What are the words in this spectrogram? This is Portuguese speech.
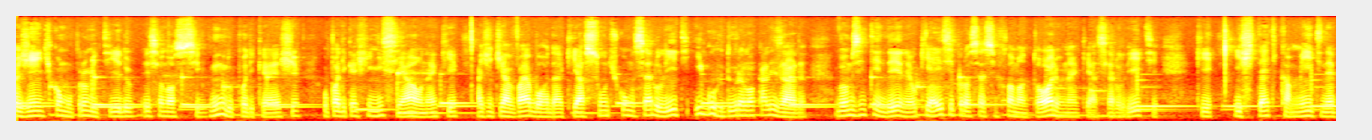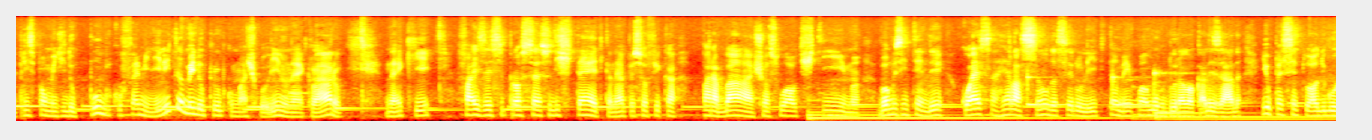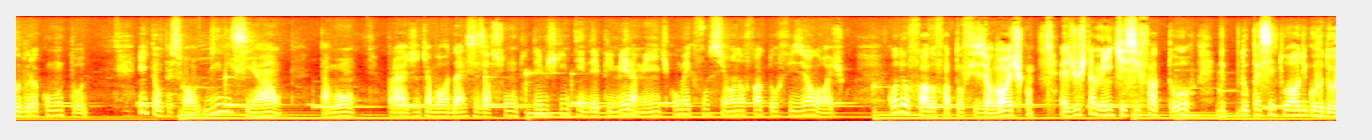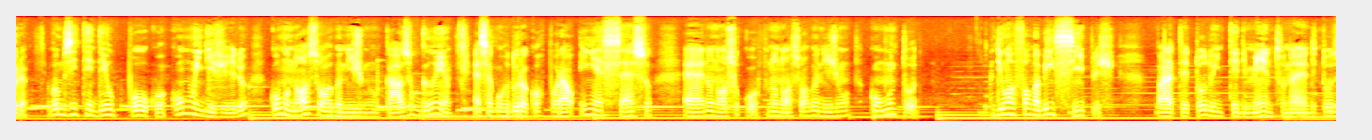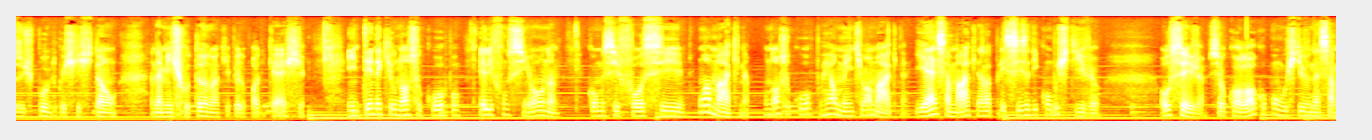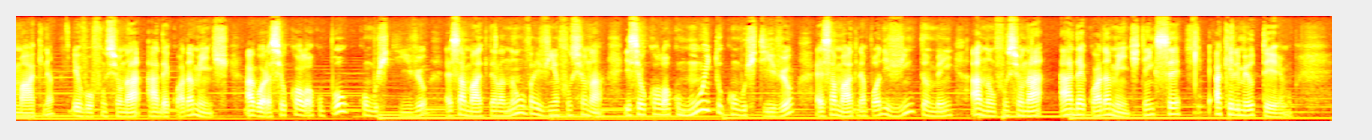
Opa, gente, como prometido, esse é o nosso segundo podcast, o podcast inicial, né, que a gente já vai abordar aqui assuntos como celulite e gordura localizada. Vamos entender, né, o que é esse processo inflamatório, né, que é a celulite, que esteticamente, né, principalmente do público feminino e também do público masculino, né, claro, né, que faz esse processo de estética, né? A pessoa fica para baixo, a sua autoestima. Vamos entender qual é essa relação da celulite também com a gordura localizada e o percentual de gordura como um todo. Então, pessoal, de inicial, tá bom? Para a gente abordar esses assuntos, temos que entender primeiramente como é que funciona o fator fisiológico. Quando eu falo fator fisiológico, é justamente esse fator de, do percentual de gordura. Vamos entender um pouco como o indivíduo, como o nosso organismo, no caso, ganha essa gordura corporal em excesso é, no nosso corpo, no nosso organismo como um todo. De uma forma bem simples, para ter todo o entendimento né, de todos os públicos que estão né, me escutando aqui pelo podcast, entenda que o nosso corpo ele funciona como se fosse uma máquina. O nosso corpo realmente é uma máquina e essa máquina ela precisa de combustível. Ou seja, se eu coloco combustível nessa máquina, eu vou funcionar adequadamente. Agora, se eu coloco pouco combustível, essa máquina ela não vai vir a funcionar. E se eu coloco muito combustível, essa máquina pode vir também a não funcionar adequadamente. Tem que ser aquele meio termo.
